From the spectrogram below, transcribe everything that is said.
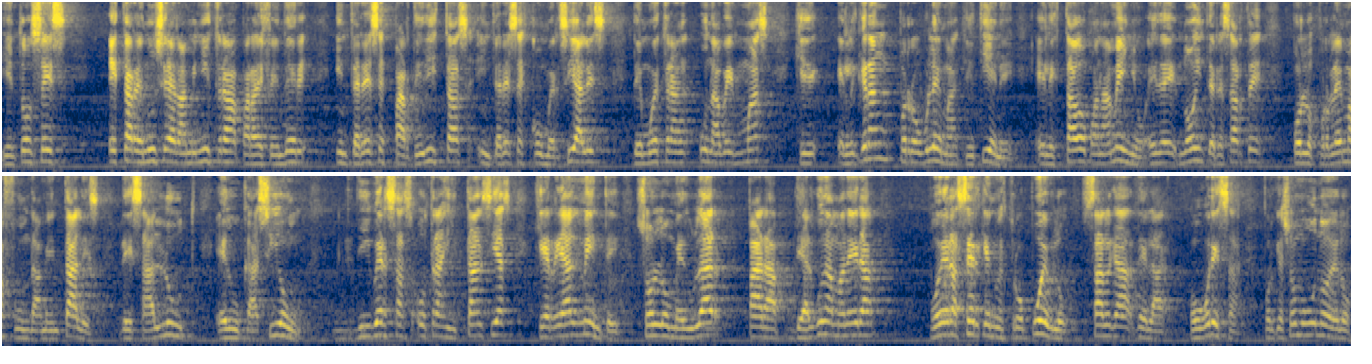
Y entonces, esta renuncia de la ministra para defender intereses partidistas, intereses comerciales, demuestran una vez más que el gran problema que tiene el Estado panameño es de no interesarte por los problemas fundamentales de salud, educación, diversas otras instancias que realmente son lo medular para de alguna manera poder hacer que nuestro pueblo salga de la pobreza, porque somos uno de los,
